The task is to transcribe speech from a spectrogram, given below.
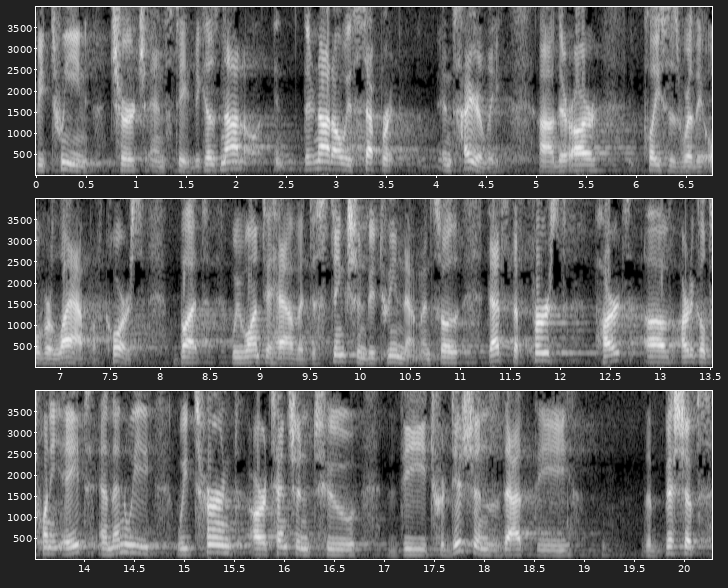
between church and state because not, they're not always separate entirely. Uh, there are places where they overlap, of course, but we want to have a distinction between them. And so that's the first part of Article 28. And then we, we turned our attention to the traditions that the the bishops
